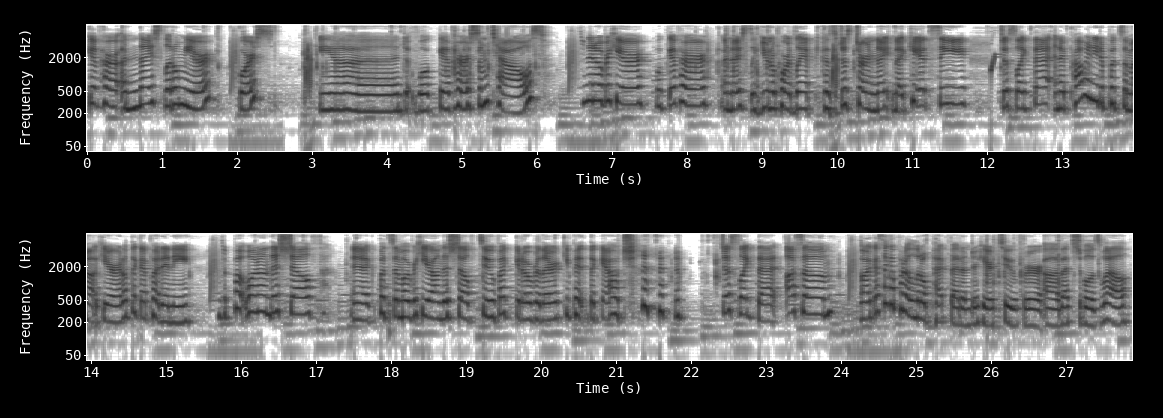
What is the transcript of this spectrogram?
give her a nice little mirror, of course. And we'll give her some towels. And then over here, we'll give her a nice like, unicorn lamp because it just turned night and I can't see. Just like that. And I probably need to put some out here. I don't think I put any. I could put one on this shelf. And I could put some over here on this shelf too if I could get over there. Keep hitting the couch. just like that. Awesome. Oh, I guess I could put a little pet bed under here too for uh, vegetable as well.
